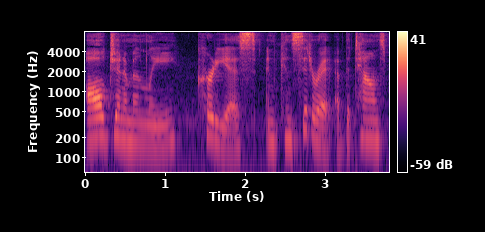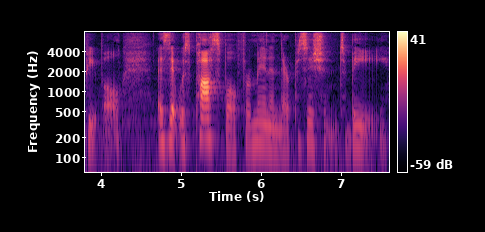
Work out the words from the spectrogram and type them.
all gentlemanly, courteous, and considerate of the townspeople as it was possible for men in their position to be.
